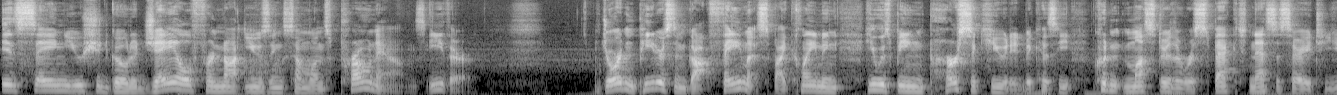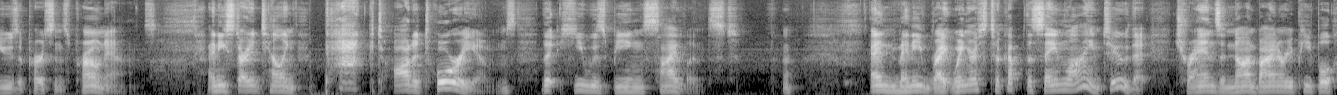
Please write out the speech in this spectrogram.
is saying you should go to jail for not using someone's pronouns either. Jordan Peterson got famous by claiming he was being persecuted because he couldn't muster the respect necessary to use a person's pronouns. And he started telling packed auditoriums that he was being silenced. and many right wingers took up the same line, too, that trans and non binary people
